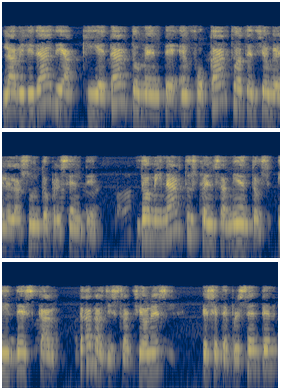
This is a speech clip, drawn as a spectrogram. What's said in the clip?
la habilidad de aquietar tu mente, enfocar tu atención en el asunto presente, dominar tus pensamientos y descartar las distracciones que se te presenten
